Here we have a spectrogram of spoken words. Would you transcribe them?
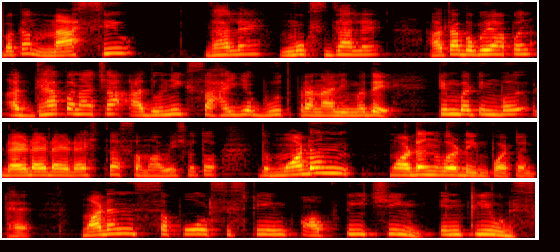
बघा मॅसिव्ह आहे मुक्स आहे आता बघूया आपण अध्यापनाच्या आधुनिक सहाय्यभूत प्रणालीमध्ये टिंब डाय डाय डाय डॅशचा समावेश होतो. The modern modern word important है. Modern support system of teaching includes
